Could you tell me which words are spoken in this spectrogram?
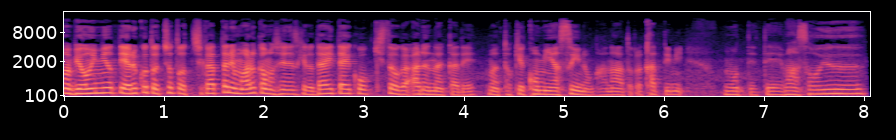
まあ、病院によってやることちょっと違ったりもあるかもしれないですけど大体こう基礎がある中で、まあ、溶け込みやすいのかなとか勝手に思ってて、まあ、そういう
